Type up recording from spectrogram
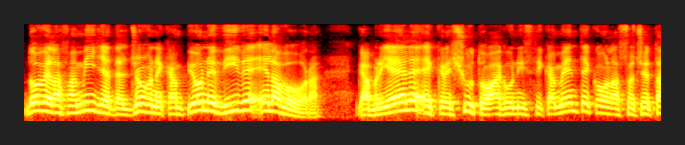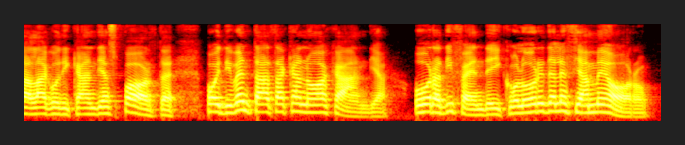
dove la famiglia del giovane campione vive e lavora. Gabriele è cresciuto agonisticamente con la società Lago di Candia Sport, poi diventata Canoa Candia. Ora difende i colori delle Fiamme Oro.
